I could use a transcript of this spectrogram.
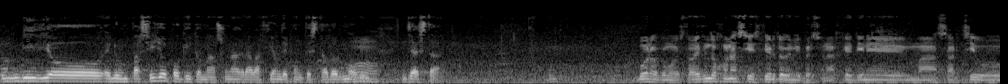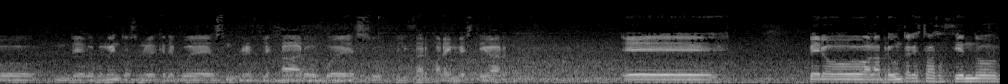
un vídeo en un pasillo poquito más, una grabación de contestador móvil. Mm. Ya está. Bueno, como estaba diciendo Jonas, sí es cierto que mi personaje tiene más archivo de documentos en el que te puedes reflejar o puedes utilizar para investigar. Eh, pero a la pregunta que estabas haciendo,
